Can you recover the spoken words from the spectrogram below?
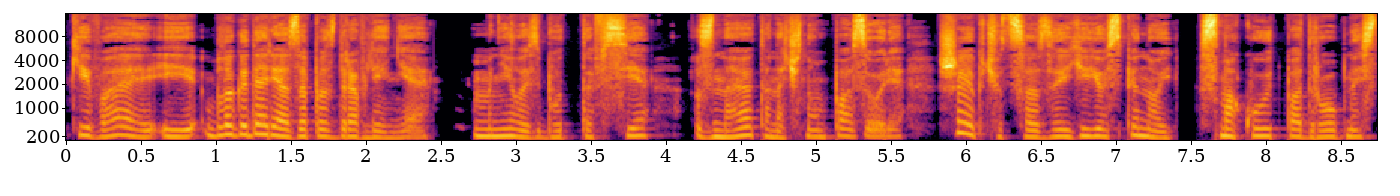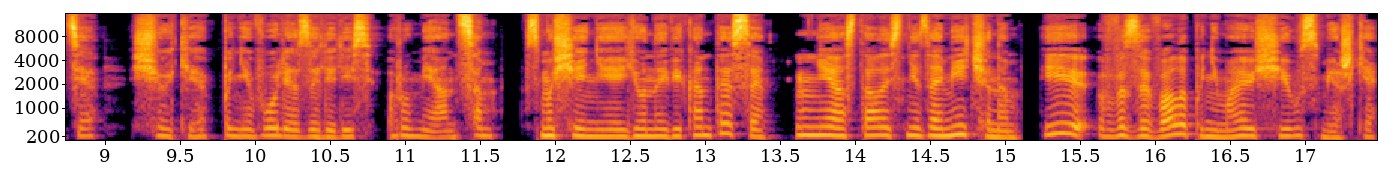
кивая и благодаря за поздравления. Мнилось, будто все Знают о ночном позоре, шепчутся за ее спиной, смакуют подробности. Щеки поневоле залились румянцем. Смущение юной виконтессы не осталось незамеченным и вызывало понимающие усмешки.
